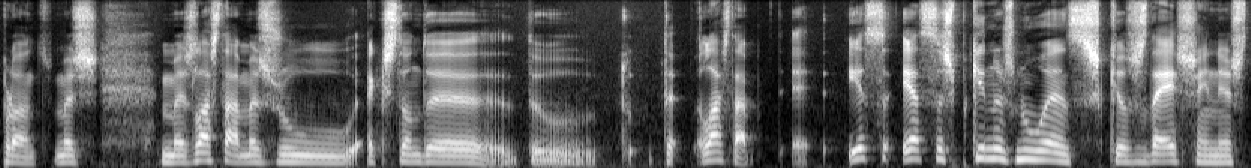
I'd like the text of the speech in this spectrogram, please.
Pronto, mas, mas lá está, mas o, a questão da. Do, do, lá está, esse, essas pequenas nuances que eles deixem neste,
